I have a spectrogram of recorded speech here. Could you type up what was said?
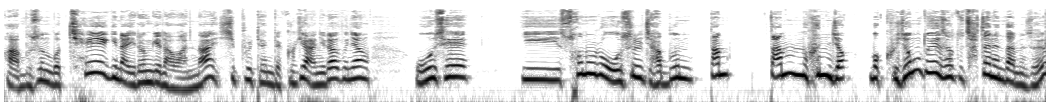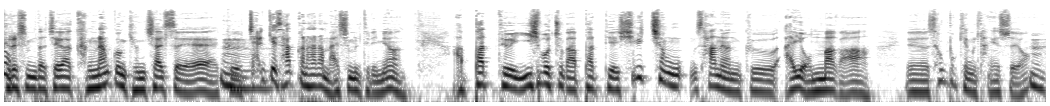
아 무슨 뭐 체액이나 이런 게 나왔나 싶을 텐데 그게 아니라 그냥 옷에 이 손으로 옷을 잡은 땀 땀 흔적 뭐 그 정도에서도 찾아낸다면서요? 그렇습니다. 제가 강남권 경찰서에 그 음. 짧게 사건 하나 말씀을 드리면 아파트 25층 아파트에 12층 사는 그 아이 엄마가 성폭행을 당했어요. 음.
